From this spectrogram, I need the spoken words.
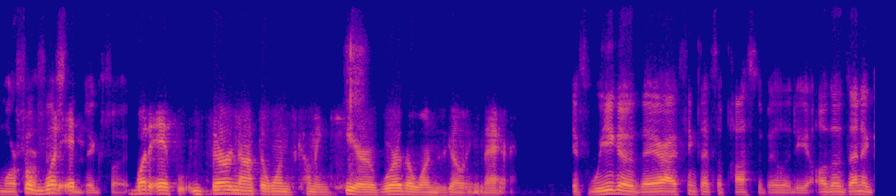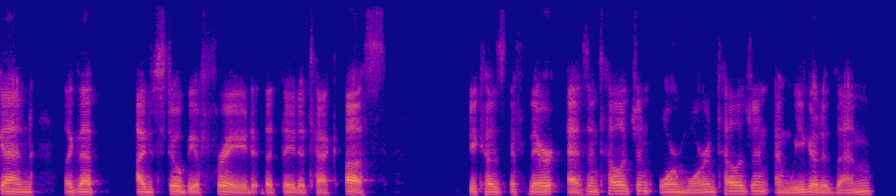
More far fetched than Bigfoot. What if they're not the ones coming here? We're the ones going there. If we go there, I think that's a possibility. Although, then again, like that, I'd still be afraid that they'd attack us because if they're as intelligent or more intelligent and we go to them,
